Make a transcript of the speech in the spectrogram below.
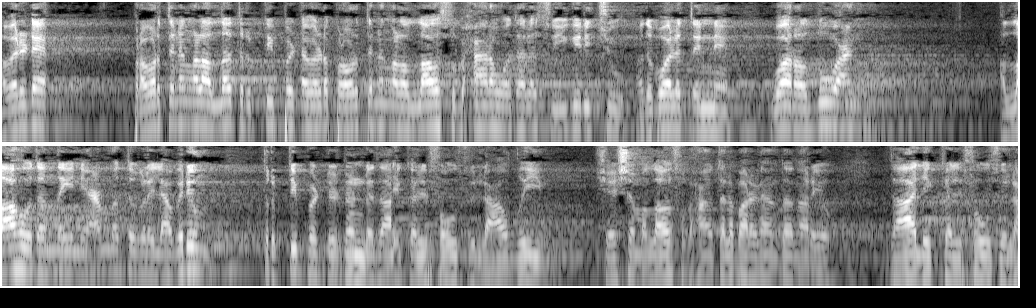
അവരുടെ പ്രവർത്തനങ്ങൾ അള്ളാഹ് തൃപ്തിപ്പെട്ട് അവരുടെ പ്രവർത്തനങ്ങൾ അള്ളാഹു സുബാനഹു തല സ്വീകരിച്ചു. അതുപോലെ തന്നെ വറദു അള്ളാഹു തന്ന ഈ ഞാമത്തുകളിൽ അവരും തൃപ്തിപ്പെട്ടിട്ടുണ്ട്. ദാലിക്കൽ ഫൗസുൽ ശേഷം അള്ളാഹു സുബ്ഹാനഹു തല പറയുന്നത് എന്താണെന്നറിയോ? ദാലിക്കൽ ഫൗസുൽ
